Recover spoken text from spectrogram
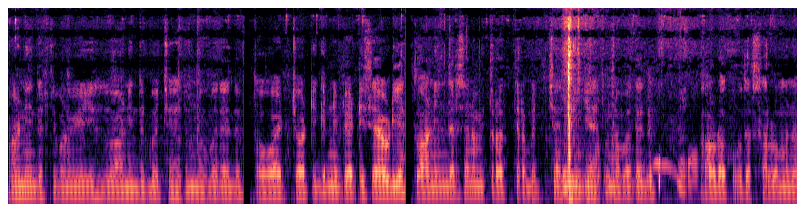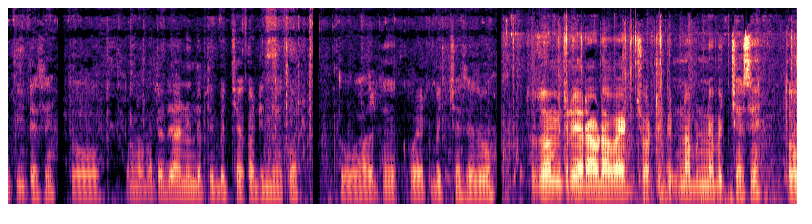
આની અંદરથી પણ વી ગયા છે તો આની અંદર બચ્ચા છે તમને બતાવી દઉં તો વ્હાઈટ ચોટીગરની પેટી છે આવડી તો આની અંદર છે ને મિત્રો અત્યારે બચ્ચા થઈ ગયા છે તમને બતાવી દઉં આવડા કબૂતર સાલો મને પીટે છે તો તમને બતાવી દઉં આની અંદરથી બચ્ચા કાઢીને એકવાર તો આવી રીતે એક વ્હાઈટ બચ્ચા છે જુઓ તો જો મિત્રો યાર આવડા વ્હાઈટ ચોટીગરના બંને બચ્ચા છે તો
